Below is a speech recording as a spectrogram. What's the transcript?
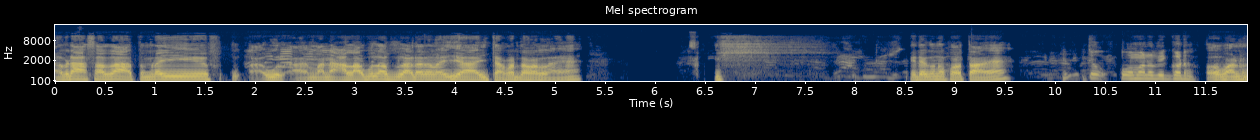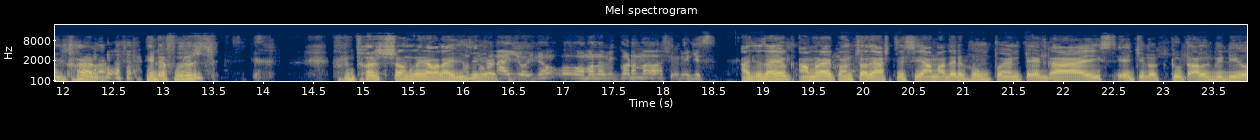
আমরা আসা যা তোমরা এই মানে আলা বুলা বুলাডার ভাইয়া ইটা করতে পারলা হ্যাঁ? ইস, এটা কোনো কথা হ্যাঁ? অমানবিক ঘটনা। অমানবিক করে না এটা পুরুষ দর্শন করে বলাই দিছে অমানবিক ঘটনা শুরু গেছে আচ্ছা যাই হোক আমরা এখন চলে আসতেছি আমাদের হোম পয়েন্টে গাইস এই ছিল টোটাল ভিডিও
